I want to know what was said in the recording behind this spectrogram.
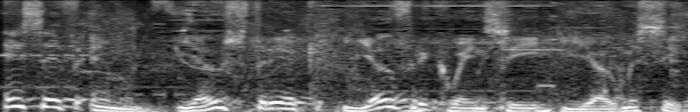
SFM, jou streek, jou frekwensie, jou musiek.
